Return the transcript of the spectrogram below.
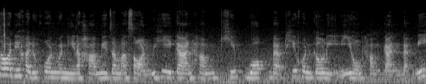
สวัสดีค่ะทุกคนวันนี้นะคะเมย์จะมาสอนวิธีการทำคลิปวอล์กแบบที่คนเกาหลีนิยมทำกันแบบนี้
